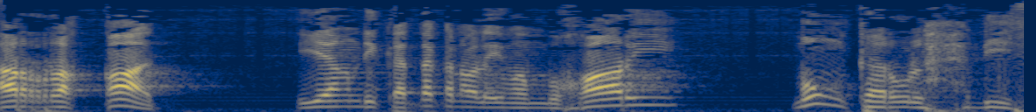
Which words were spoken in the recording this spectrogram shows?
Ar-Raqqad yang dikatakan oleh Imam Bukhari mungkarul hadis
